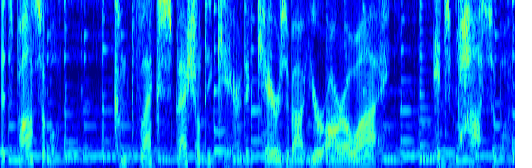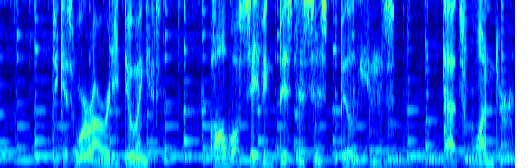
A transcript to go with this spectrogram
It's possible. Complex specialty care that cares about your ROI? It's possible. Because we're already doing it. All while saving businesses billions. That's Wonder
